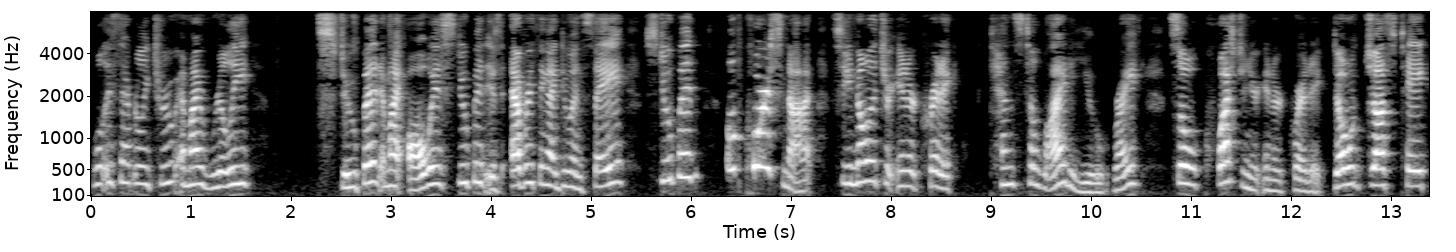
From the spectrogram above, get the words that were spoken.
well, is that really true? Am I really stupid? Am I always stupid? Is everything I do and say stupid? Of course not. So you know that your inner critic tends to lie to you, right? So question your inner critic. Don't just take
